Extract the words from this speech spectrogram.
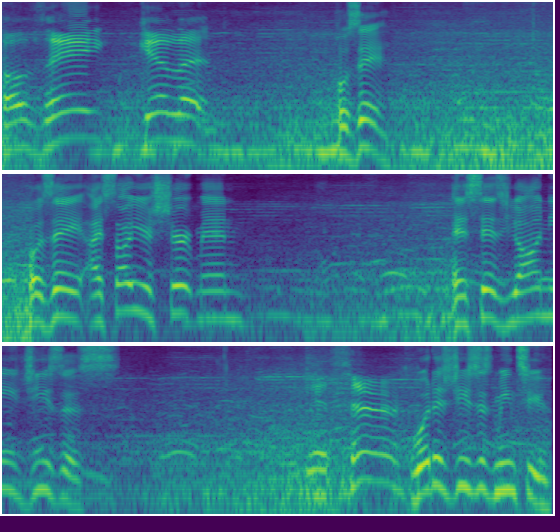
Jose Gillen. Jose. Jose, I saw your shirt, man, and it says "Y'all need Jesus." Yes, sir. What does Jesus mean to you?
